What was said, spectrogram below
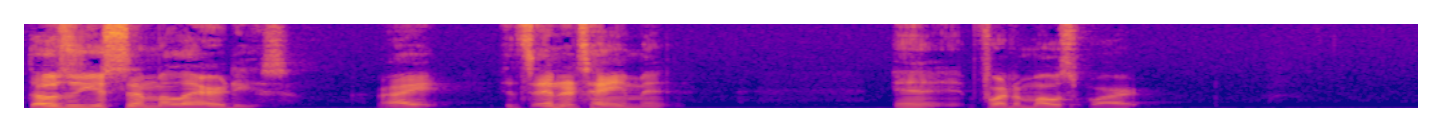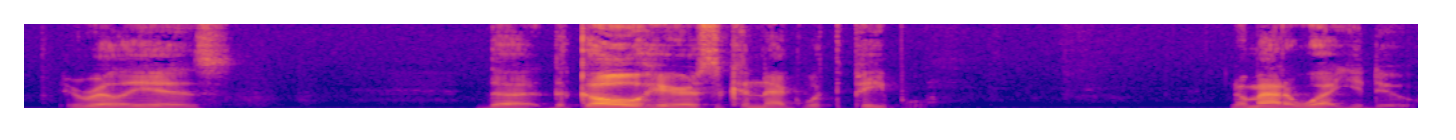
those are your similarities, right? It's entertainment, and for the most part, it really is. the The goal here is to connect with the people. No matter what you do,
